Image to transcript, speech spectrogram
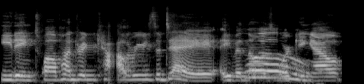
eating 1200 calories a day, even though Whoa. I was working out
